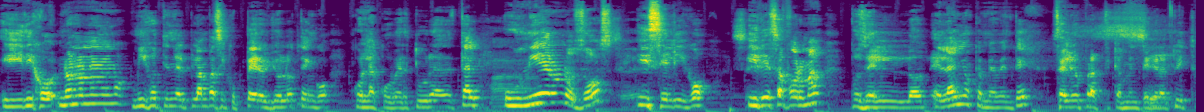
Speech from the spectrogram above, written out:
Y dijo, no, no, no, no, no, mi hijo tiene el plan básico, pero yo lo tengo con la cobertura de tal. Ah. Unieron los dos y se ligó. Sí. Y de esa forma, pues el, lo- el año que me aventé salió prácticamente Sí. gratuito.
